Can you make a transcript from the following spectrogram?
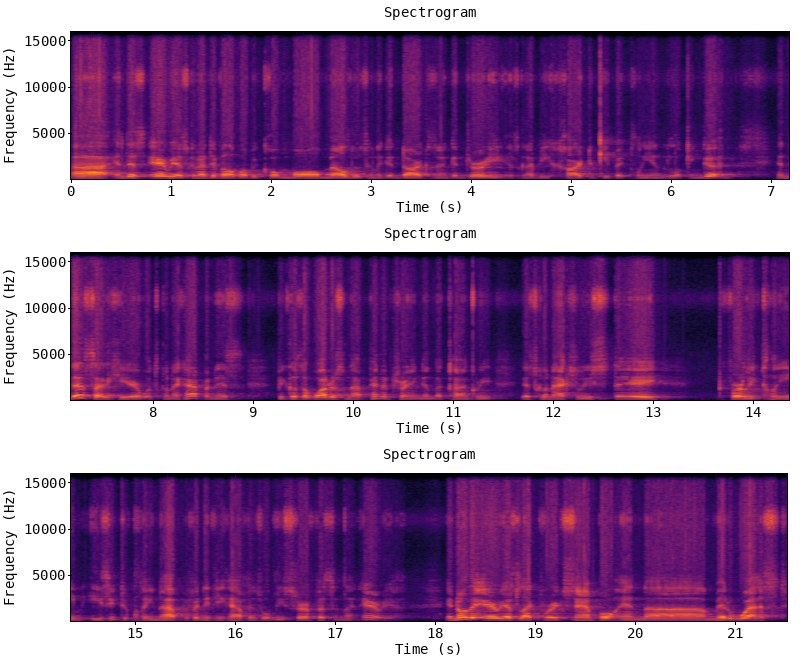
uh, and this area is going to develop what we call mold, mildew. It's going to get dark, it's going to get dirty. It's going to be hard to keep it clean and looking good. In this side here, what's going to happen is because the water's not penetrating in the concrete, it's going to actually stay fairly clean, easy to clean up. If anything happens, will be surface in that area. In other areas, like for example in uh, Midwest,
